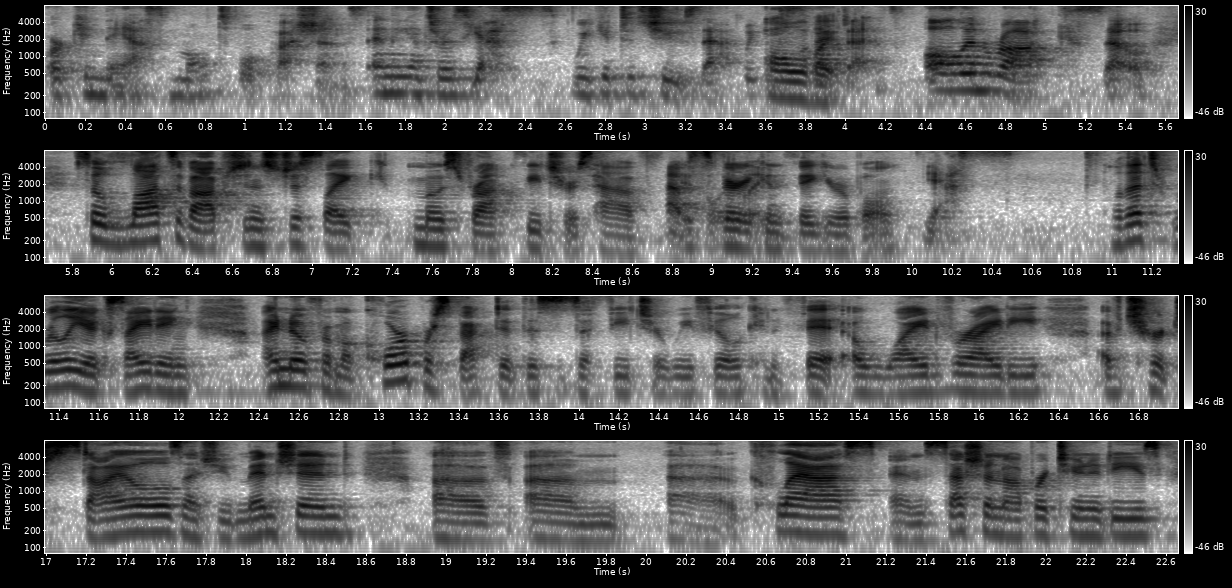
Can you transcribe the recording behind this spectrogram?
or can they ask multiple questions? And the answer is yes, we get to choose that. We can All of select it. that. It's all in rock. So, So lots of options just like most rock features have. Absolutely. It's very configurable. yes. Well, that's really exciting. I know from a core perspective, this is a feature we feel can fit a wide variety of church styles, as you mentioned, of um, uh, class and session opportunities.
